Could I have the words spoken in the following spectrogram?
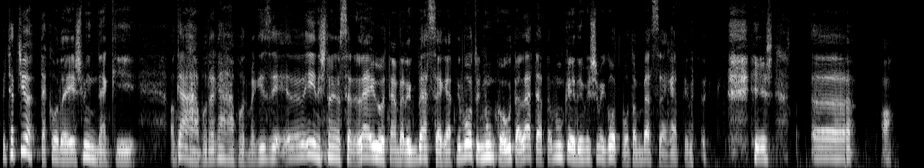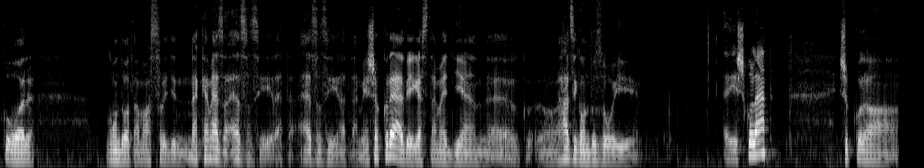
hogy hát jöttek oda, és mindenki, a Gábor, a Gábor, meg izé, én is nagyon szeretem, leültem velük beszélgetni, volt, hogy munka után letett a munkaidőm, és még ott voltam beszélgetni velük. És ö, akkor gondoltam azt, hogy nekem ez, a, ez az élete, ez az életem. És akkor elvégeztem egy ilyen házigondozói iskolát, és akkor a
